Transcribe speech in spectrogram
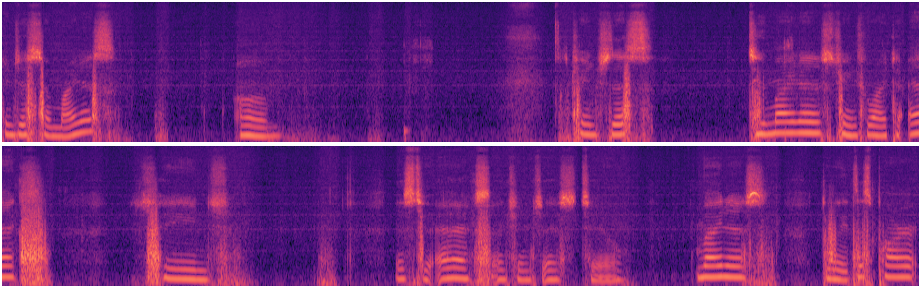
change this to minus, um, change this to minus, change Y to X, change this to X, and change this to minus, delete this part.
